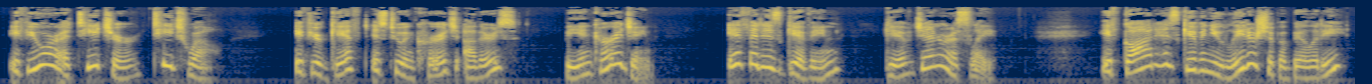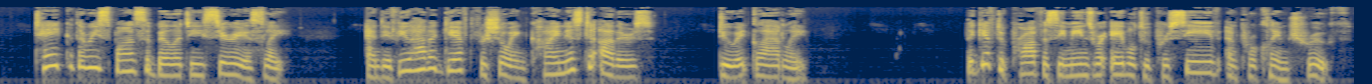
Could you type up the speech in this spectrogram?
If you are a teacher, teach well. If your gift is to encourage others, be encouraging. If it is giving, give generously. If God has given you leadership ability, take the responsibility seriously. And if you have a gift for showing kindness to others, do it gladly. The gift of prophecy means we're able to perceive and proclaim truth.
